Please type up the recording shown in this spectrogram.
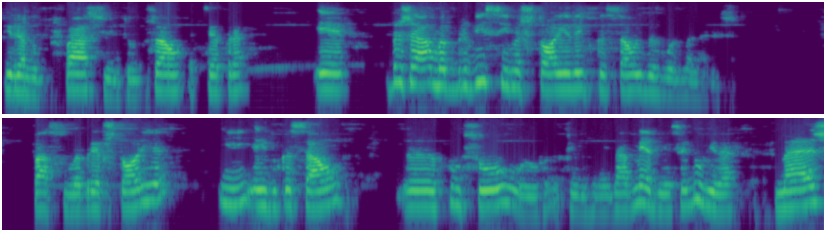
tirando o prefácio, a introdução, etc., é já uma brevíssima história da educação e das boas maneiras. Faço uma breve história e a educação uh, começou enfim, na Idade Média, sem dúvida, mas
